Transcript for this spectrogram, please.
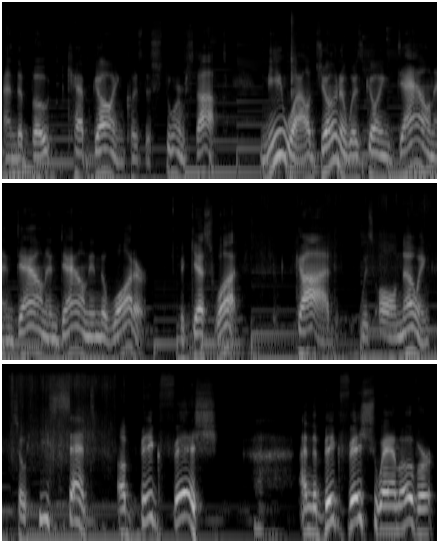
and the boat kept going because the storm stopped. Meanwhile, Jonah was going down and down and down in the water. But guess what? God was all knowing. So he sent a big fish. And the big fish swam over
